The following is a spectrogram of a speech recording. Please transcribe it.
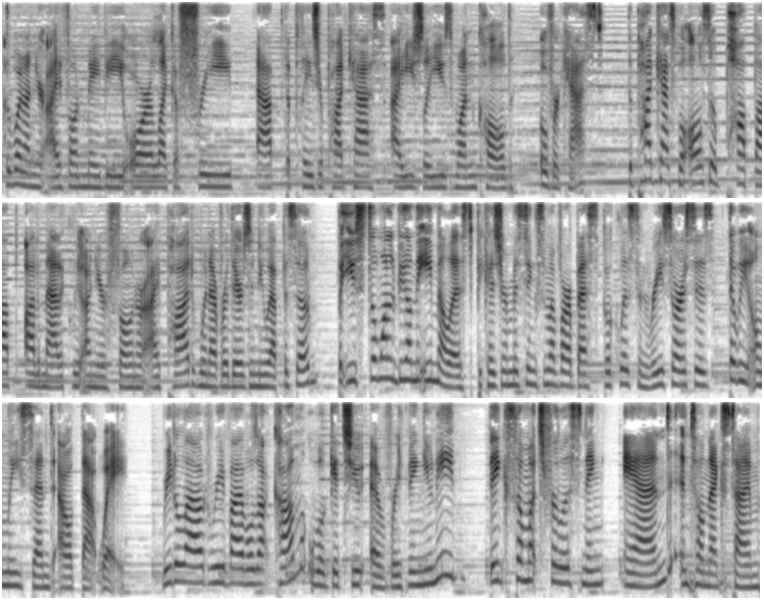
the one on your iPhone maybe, or like a free app that plays your podcasts, I usually use one called Overcast. The podcast will also pop up automatically on your phone or iPod whenever there's a new episode, but you still want to be on the email list because you're missing some of our best book lists and resources that we only send out that way. ReadAloudRevival.com will get you everything you need. Thanks so much for listening, and until next time,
